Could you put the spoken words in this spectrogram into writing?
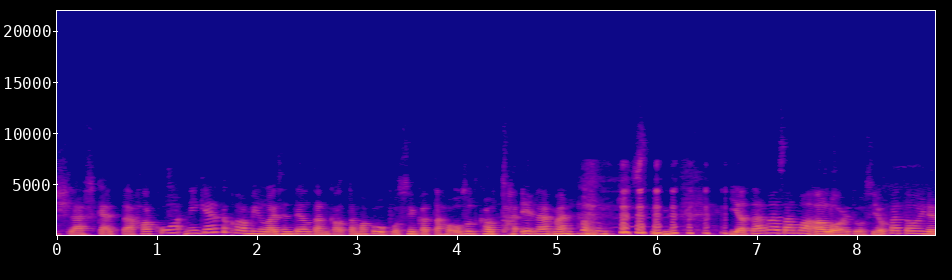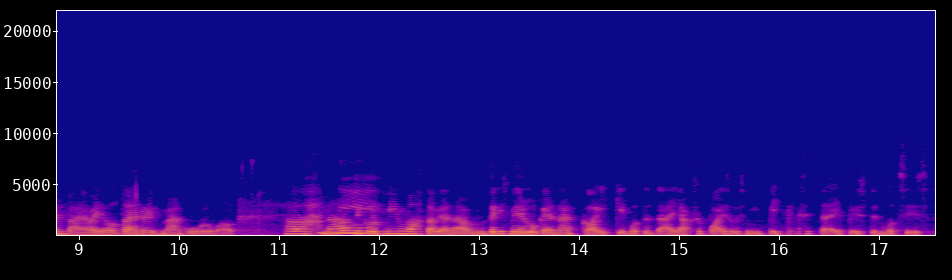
slash käyttää hakua, niin kertokaa millaisen teltan kautta makuupussin kautta housut kautta elämän Ja tämä sama aloitus joka toinen päivä joltain ryhmään kuuluvalta. Ah, nämä niin. on niin, kuin, niin mahtavia. Nämä tekisi mieli lukea nämä kaikki, mutta tämä jakso paisuisi niin pitkäksi, että ei pysty. Mutta siis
